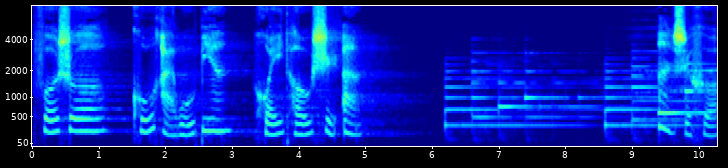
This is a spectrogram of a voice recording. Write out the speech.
佛说苦海无边，回头是岸。是河，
